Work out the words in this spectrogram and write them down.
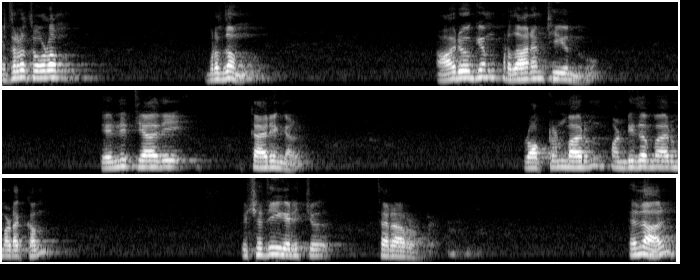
എത്രത്തോളം വ്രതം ആരോഗ്യം പ്രദാനം ചെയ്യുന്നു എന്നിത്യാദി കാര്യങ്ങൾ ഡോക്ടർമാരും പണ്ഡിതന്മാരുമടക്കം വിശദീകരിച്ച് തരാറുണ്ട്. എന്നാൽ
